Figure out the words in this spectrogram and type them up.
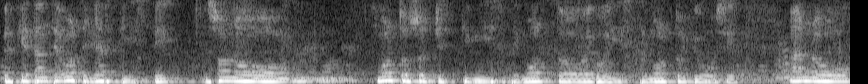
perché tante volte gli artisti sono molto soggettivisti, molto egoisti, molto chiusi, hanno,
